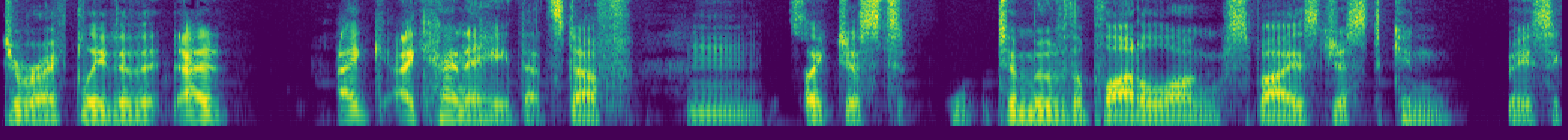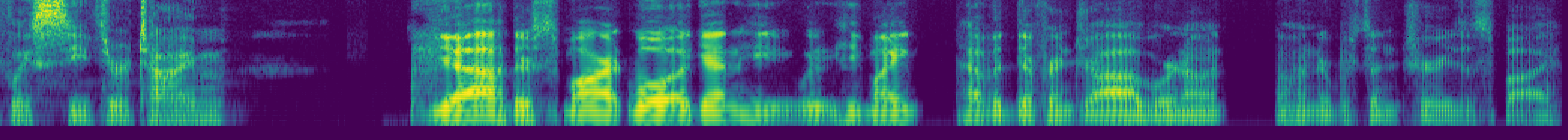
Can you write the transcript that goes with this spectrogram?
directly to the. I, I, I kind of hate that stuff. Hmm. It's like just to move the plot along, spies just can basically see through time. Yeah, they're smart. Well, again, he he might have a different job. We're not 100 percent sure he's a spy.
